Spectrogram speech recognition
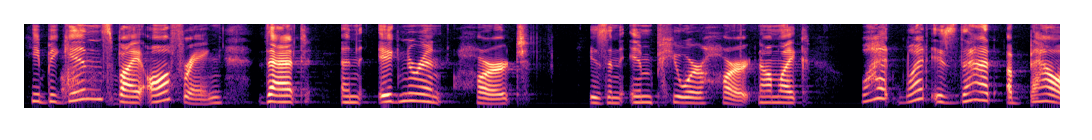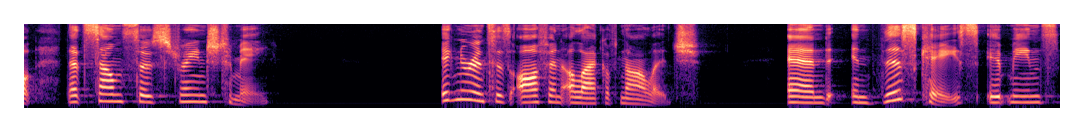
he begins by offering that an ignorant heart is an impure heart. Now I'm like, what? What is that about? That sounds so strange to me. Ignorance is often a lack of knowledge. And in this case, it means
